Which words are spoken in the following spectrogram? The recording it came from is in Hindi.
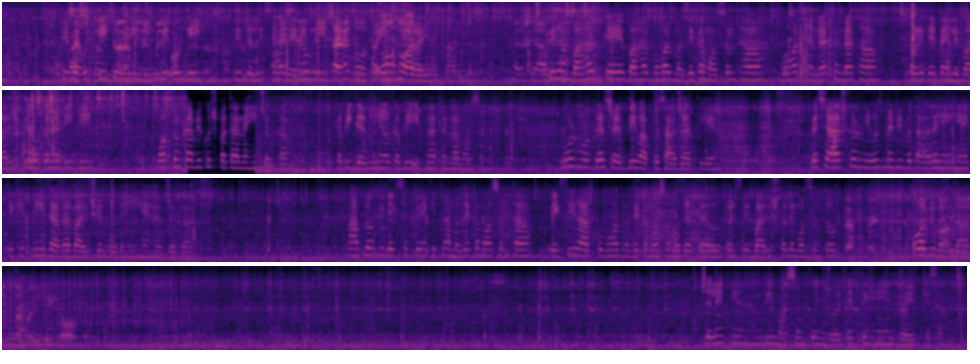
फिर मैं उठ गई तो मेरी नींद भी उड़ गई। फिर जल्दी से मैं रेडी हुई और इन्होंने गाड़ी निकाल। ली फिर हम बाहर गए बाहर बहुत मज़े का मौसम था बहुत ठंडा ठंडा था। थोड़ी देर पहले बारिश भी होकर हटी थी। मौसम का भी कुछ पता नहीं चलता। कभी गर्मी और कभी इतना ठंडा मौसम। मुड़ मुड़ कर सर्दी वापस आ जाती है। वैसे आजकल न्यूज़ में भी बता रहे हैं कि कितनी ज़्यादा बारिशें हो रही हैं हर जगह। आप लोग भी देख सकते हैं कितना मज़े का मौसम था। एक सी रात को बहुत मज़े का मौसम हो जाता है और ऊपर से बारिश वाले मौसम तो और भी मज़ेदार हो जाते हैं। चलें फिर हम भी मौसम को एंजॉय करते हैं ड्राइव के साथ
